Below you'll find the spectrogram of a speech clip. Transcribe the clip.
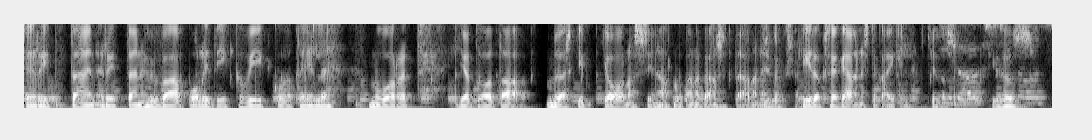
erittäin, erittäin hyvää politiikkaviikkoa teille nuoret ja tuota, myöskin Joonas, sinä olet mukana kanssa täällä. Niin Kiitoksia. Kiitoksia käynnistä kaikille. Kiitos. Kiitos. Kiitos.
